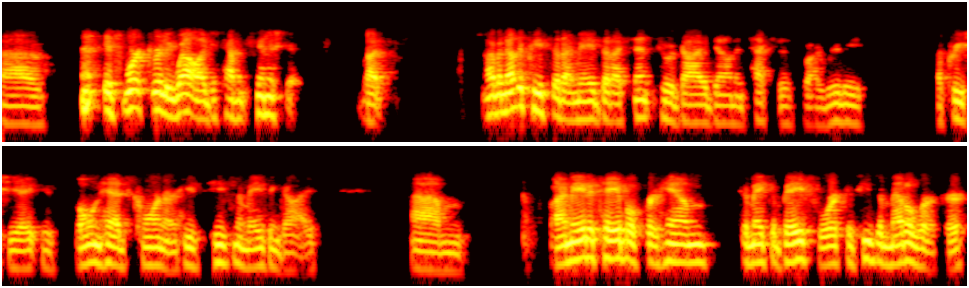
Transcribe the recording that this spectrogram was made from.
Uh, it's worked really well. I just haven't finished it, but I have another piece that I made that I sent to a guy down in Texas who I really appreciate. He's Bonehead's Corner. He's he's an amazing guy. Um, I made a table for him to make a base for because he's a metal worker,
